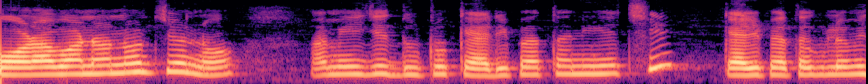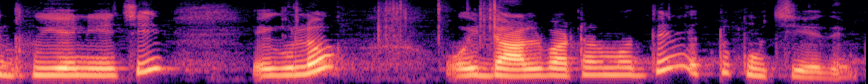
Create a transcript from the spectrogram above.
বড়া বানানোর জন্য আমি এই যে দুটো ক্যারি পাতা নিয়েছি। ক্যারি পাতাগুলো আমি ধুয়ে নিয়েছি। এগুলো ওই ডাল বাটার মধ্যে একটু কুচিয়ে দেব।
